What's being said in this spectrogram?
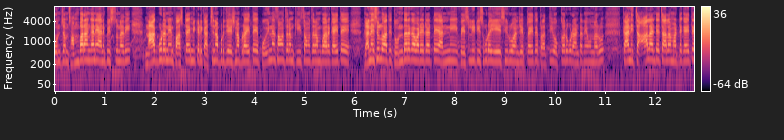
కొంచెం సంబరంగానే అనిపిస్తున్నది. నాకు కూడా నేను ఫస్ట్ టైం ఇక్కడికి వచ్చినప్పుడు చేసినప్పుడు అయితే పోయిన సంవత్సరంకి ఈ సంవత్సరం వరకు అయితే గణేషులు అతి తొందరగా పడేటట్టే అన్ని ఫెసిలిటీస్ కూడా వేసిరు అని చెప్పి అయితే ప్రతి ఒక్కరు కూడా అంటనే ఉన్నారు. కానీ చాలా అంటే చాలా మట్టుకైతే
